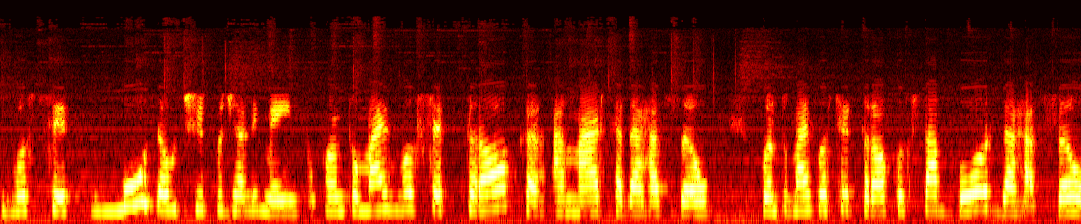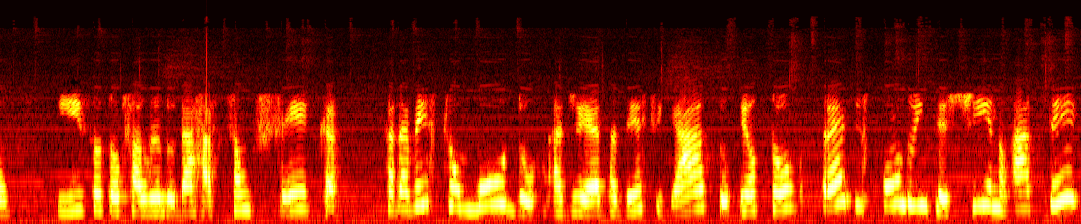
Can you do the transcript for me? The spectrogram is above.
você muda o tipo de alimento, quanto mais você troca a marca da ração, quanto mais você troca o sabor da ração, e isso eu estou falando da ração seca, cada vez que eu mudo a dieta desse gato, eu estou predispondo o intestino a ter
